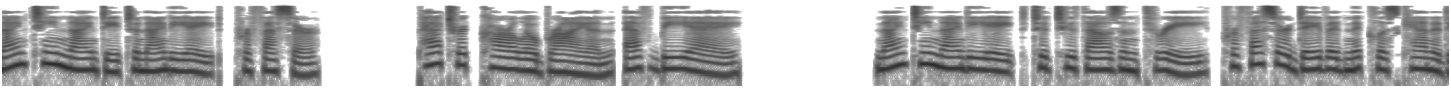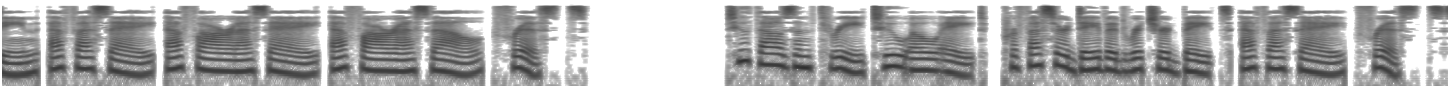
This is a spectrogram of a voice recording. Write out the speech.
1990–98, Professor. Patrick Carl O'Brien, FBA 1998 to 2003 Professor David Nicholas Cannadine FSA FRSA FRSL Frists. 2003-2008 Professor David Richard Bates FSA Frists.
